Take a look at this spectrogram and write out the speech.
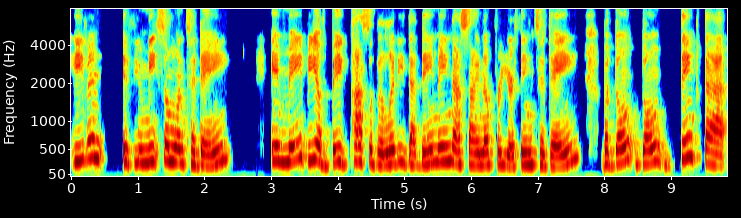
even if you meet someone today it may be a big possibility that they may not sign up for your thing today but don't don't think that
